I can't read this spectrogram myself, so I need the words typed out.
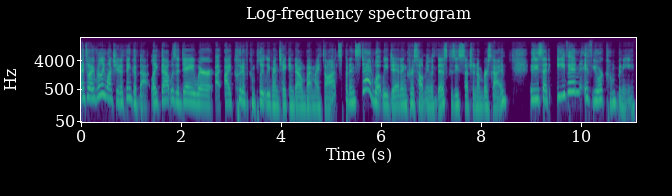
And so i really want you to think of that. Like that was a day where i, I could have completely been taken down by my thoughts. But instead what we did and chris helped me with this because he's such a numbers guy is he said even if your company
